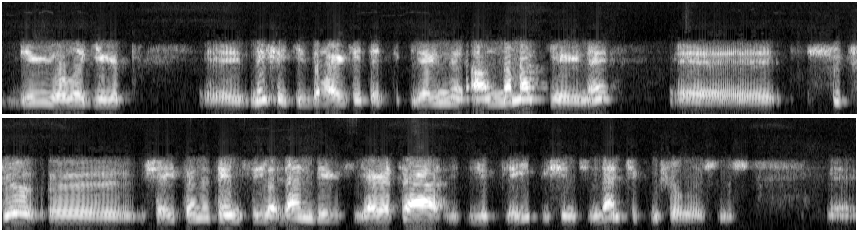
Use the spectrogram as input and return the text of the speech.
bir yola girip e, ne şekilde hareket ettiklerini anlamak yerine e, suçu e, şeytanı temsil eden bir yaratığa yükleyip işin içinden çıkmış oluyorsunuz. E,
